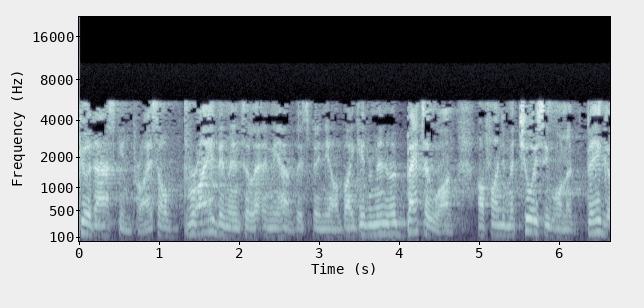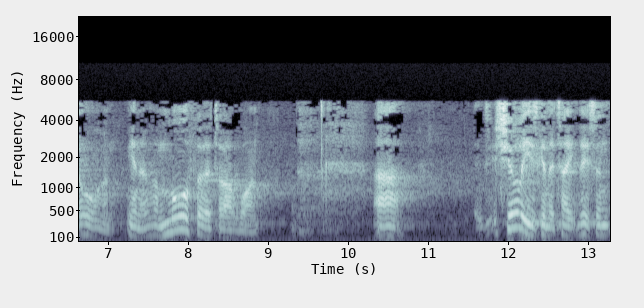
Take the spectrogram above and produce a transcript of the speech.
good asking price, I'll bribe him into letting me have this vineyard by giving him a better one. I'll find him a choicy one, a bigger one, you know, a more fertile one. Uh, surely he's going to take this. And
